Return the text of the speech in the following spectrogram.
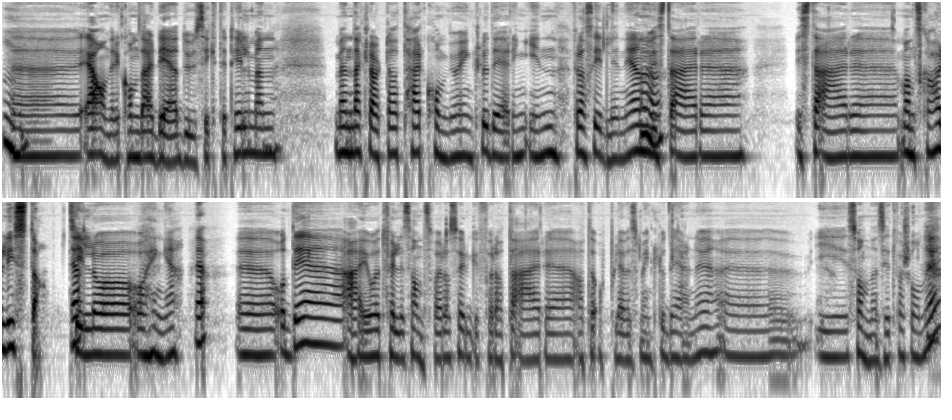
Mm. Eh, jeg aner ikke om det er det du sikter til, men, men det er klart at her kommer jo inkludering inn fra sidelinjen Mm. hvis det er, eh, hvis det er eh, Man skal ha lyst, da, Ja. til å, å henge. Ja. Eh, og det er jo et felles ansvar å sørge for at det, er, eh, at det oppleves som inkluderende eh, i sånne situasjoner.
